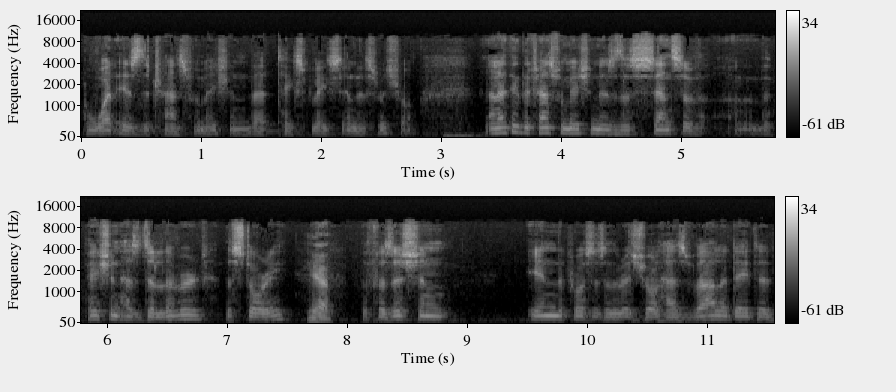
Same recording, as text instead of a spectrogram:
what is the transformation that takes place in this ritual? And I think the transformation is the sense of uh, the patient has delivered the story, Yeah. the physician, in the process of the ritual, has validated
